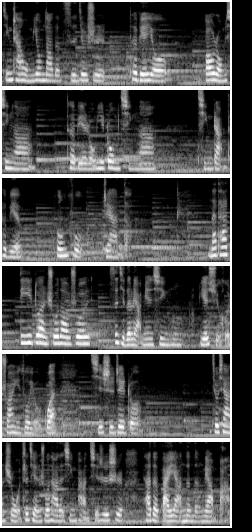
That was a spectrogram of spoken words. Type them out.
经常我们用到的词就是特别有包容性啊，特别容易共情啊，情感特别丰富这样的。那他第一段说到说自己的两面性，也许和双鱼座有关。其实这个就像是我之前说他的星盘，其实是他的白羊的能量吧。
